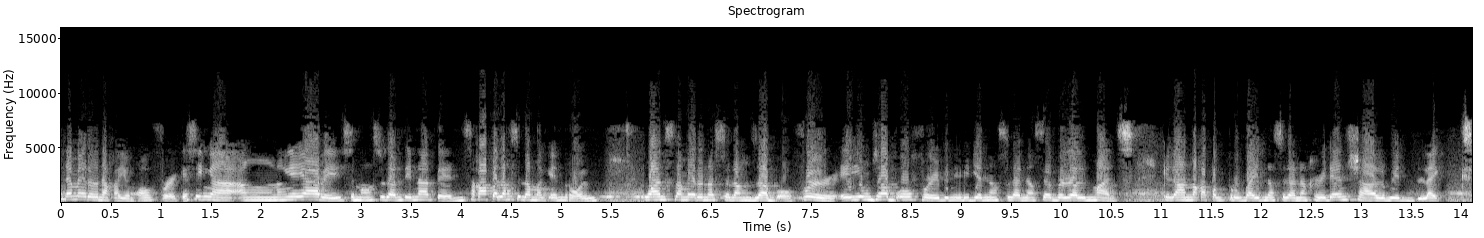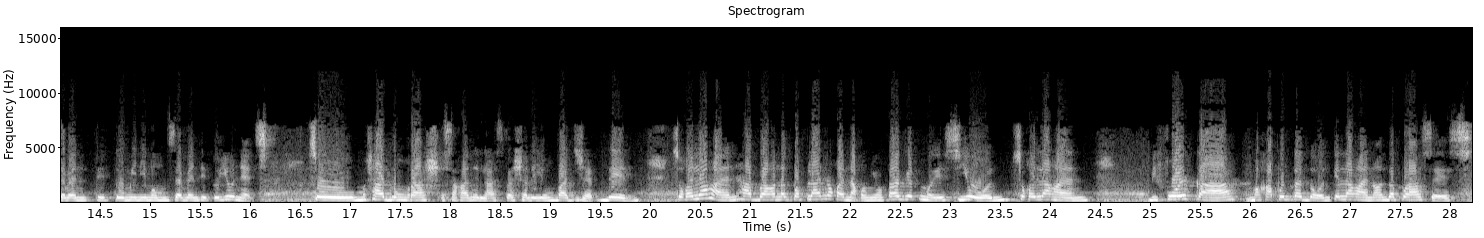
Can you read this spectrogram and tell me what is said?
na meron na kayong offer. Kasi nga, ang nangyayari sa mga estudyante natin, saka pa lang sila mag-enroll once na meron na silang job offer. Eh, yung job offer, binibigyan lang sila ng several months. Kailangan makapag-provide na sila ng credential with like 72, minimum 72 units. So, masyadong rush sa kanila, especially yung budget din. So, kailangan, habang nagpaplano ka na, kung yung target mo is yun, so kailangan, before ka makapunta doon, kailangan on the process,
